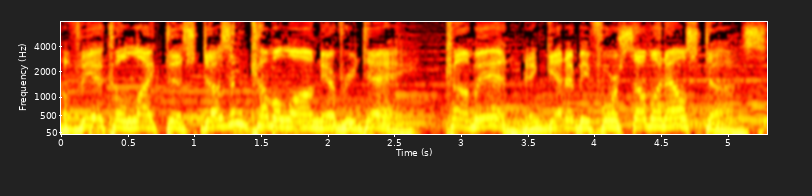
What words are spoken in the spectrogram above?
A vehicle like this doesn't come along every day. Come in and get it before someone else does.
